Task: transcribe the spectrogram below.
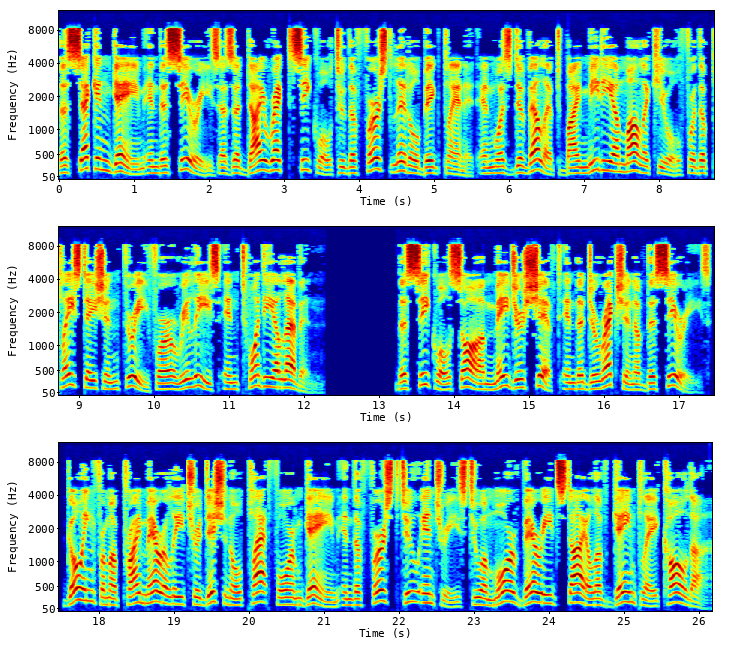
The second game in the series is a direct sequel to the first Little Big Planet and was developed by Media Molecule for the PlayStation 3 for a release in 2011. The sequel saw a major shift in the direction of the series, going from a primarily traditional platform game in the first two entries to a more varied style of gameplay called a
